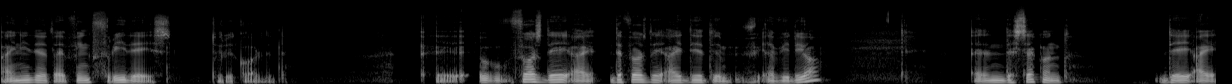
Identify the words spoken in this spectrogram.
I needed, I think, three days to record it. Uh, first day, I the first day I did a video, and the second day I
